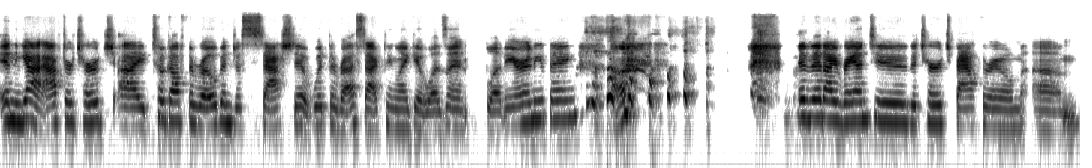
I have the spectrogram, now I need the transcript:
and yeah, after church, I took off the robe and just stashed it with the rest, acting like it wasn't bloody or anything. um, and then I ran to the church bathroom um,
